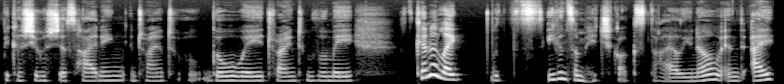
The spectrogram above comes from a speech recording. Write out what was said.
because she was just hiding and trying to go away, trying to move away. Kind of like with even some Hitchcock style, you know? And I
